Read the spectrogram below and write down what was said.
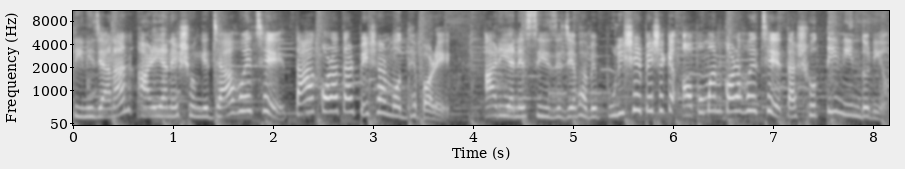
তিনি জানান, আরিয়ানের সঙ্গে যা হয়েছে তা করা তার পেশার মধ্যে পড়ে। আরিয়ানের সিরিজে যেভাবে পুলিশের পেশাকে অপমান করা হয়েছে তা সত্যিই নিন্দনীয়।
